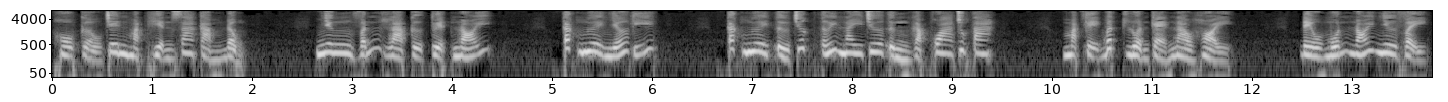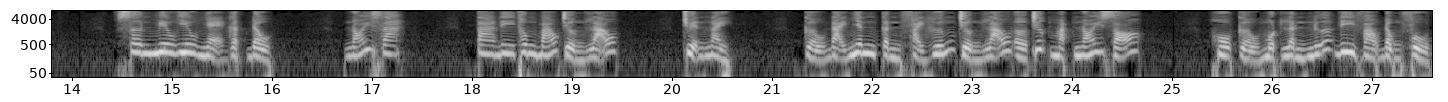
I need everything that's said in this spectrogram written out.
Hồ cửu trên mặt hiện ra cảm động. Nhưng vẫn là cự tuyệt nói. Các ngươi nhớ kỹ. Các ngươi từ trước tới nay chưa từng gặp qua chúng ta. Mặc kệ bất luận kẻ nào hỏi. Đều muốn nói như vậy. Sơn miêu yêu nhẹ gật đầu. Nói ra. Ta đi thông báo trưởng lão. Chuyện này. Cửu đại nhân cần phải hướng trưởng lão ở trước mặt nói rõ. Hồ Cửu một lần nữa đi vào đồng phủ,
